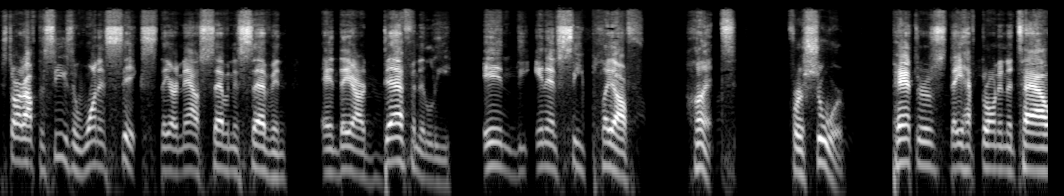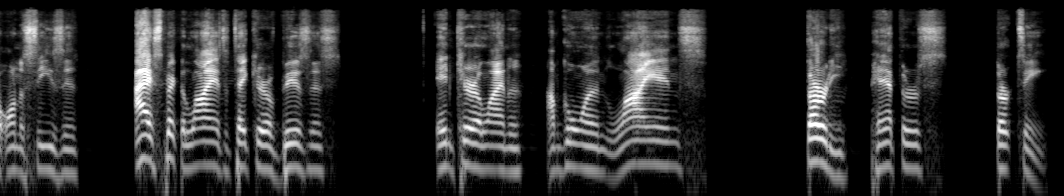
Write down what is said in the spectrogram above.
Start off the season one and six. They are now seven and seven, and they are definitely in the NFC playoff hunt for sure. Panthers, they have thrown in the towel on the season. I expect the Lions to take care of business in Carolina. I'm going Lions 30, Panthers 13.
